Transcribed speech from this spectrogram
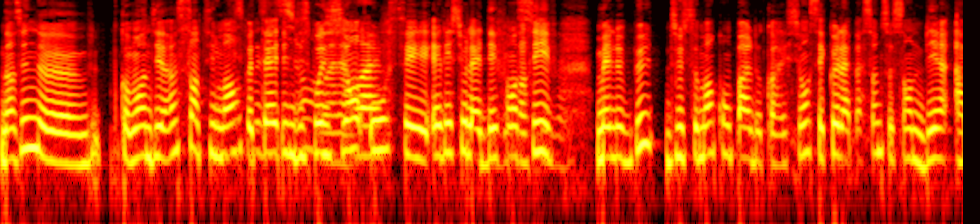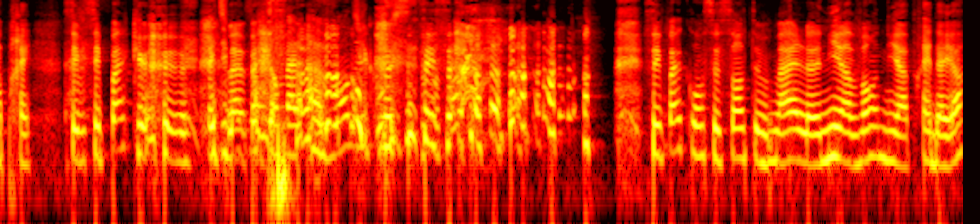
dans une, comment dire, un sentiment, peut-être une disposition disposition, voilà, ouais. où c'est, elle est sur la défensive. Défensive. Mais le but, justement, qu'on parle de correction, c'est que la personne se sente bien après. C'est, c'est pas que. Mais tu La peux mal avant, du coup. C'est ça. c'est pas qu'on se sente mal euh, ni avant ni après d'ailleurs.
